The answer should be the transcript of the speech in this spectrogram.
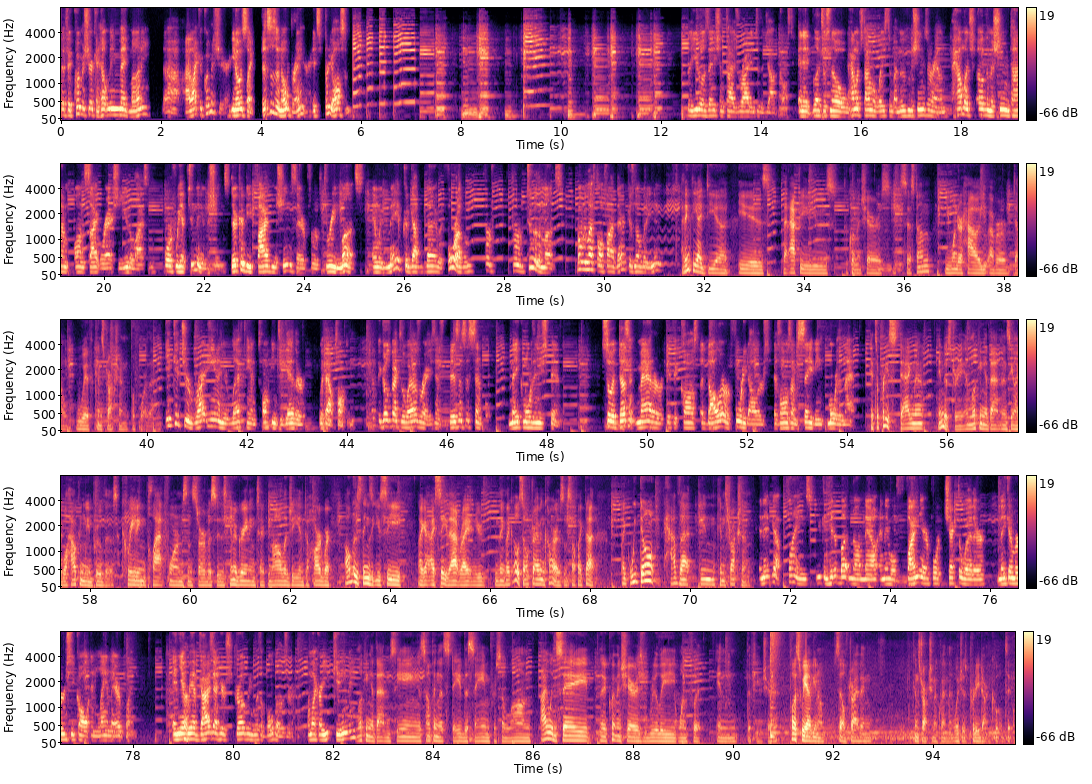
If EquipmentShare can help me make money, uh, I like EquipmentShare. You know, it's like this is a no brainer. It's pretty awesome. the utilization ties right into the job cost. And it lets us know how much time we're wasting by moving machines around, how much of the machine time on site we're actually utilizing, or if we have too many machines. There could be five machines there for three months, and we may have could have gotten done with four of them for, for two of the months. But we left all five there because nobody knew. I think the idea is that after you use EquipmentShare's system, you wonder how you ever dealt with construction before then. It gets your right hand and your left hand talking together without talking. It goes back to the way I was raised. And business is simple. Make more than you spend. So it doesn't matter if it costs a dollar or forty dollars as long as I'm saving more than that it's a pretty stagnant industry and looking at that and seeing like well how can we improve this? Creating platforms and services integrating technology into hardware all those things that you see like i say that right and you think like oh self-driving cars and stuff like that. Like we don't have that in construction. And they've got planes. You can hit a button on now and they will find the airport check the weather make an emergency call and land the airplane and yet we have guys out here struggling with a bulldozer. I'm like, are you kidding me? Looking at that and seeing something that stayed the same for so long, I would say the EquipmentShare is really one foot in the future. Plus we have, you know, self-driving construction equipment, which is pretty darn cool too.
